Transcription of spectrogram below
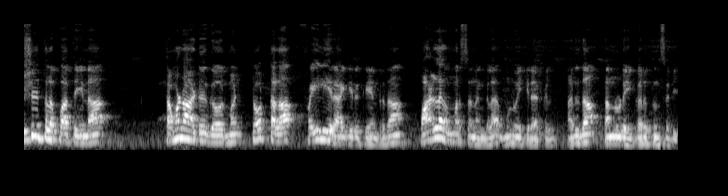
விஷயத்தில் பார்த்தீங்கன்னா தமிழ்நாடு கவர்மெண்ட் டோட்டலாக ஃபெயிலியர் ஆகியிருக்கு என்று தான் பல விமர்சனங்களை முன்வைக்கிறார்கள். அதுதான் தன்னுடைய கருத்தும் சரி.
